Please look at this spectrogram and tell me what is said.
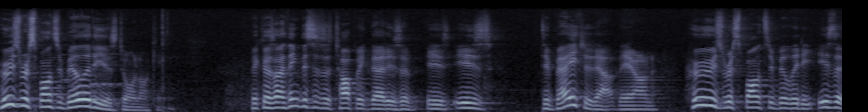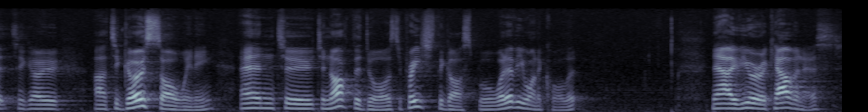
whose responsibility is door knocking? Because I think this is a topic that is, a, is, is debated out there on whose responsibility is it to go, uh, to go soul winning and to, to knock the doors, to preach the gospel, whatever you want to call it. Now, if you were a Calvinist,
